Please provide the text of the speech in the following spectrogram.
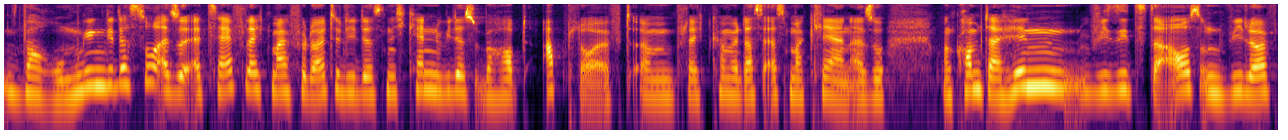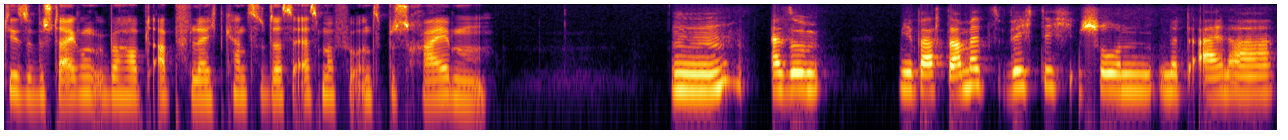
Warum ging dir das so? Also erzähl vielleicht mal für Leute, die das nicht kennen, wie das überhaupt abläuft. Ähm, vielleicht können wir das erstmal klären. Also man kommt da hin, wie sieht's da aus und wie läuft diese Besteigung überhaupt ab? Vielleicht kannst du das erstmal für uns beschreiben. Mhm. Also mir war es damals wichtig, schon mit einer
